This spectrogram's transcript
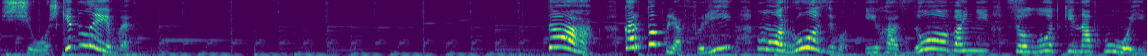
Що шкідливе? Картопля фрі, морозиво і газовані солодкі напої.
